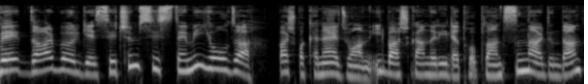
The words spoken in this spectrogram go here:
Ve dar bölge seçim sistemi yolda. Başbakan Erdoğan il başkanlarıyla toplantısının ardından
